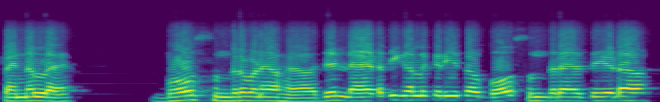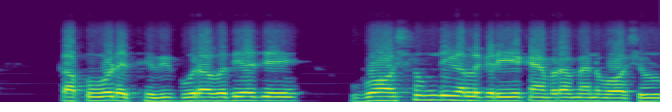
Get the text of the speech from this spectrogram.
ਪੈਨਲ ਹੈ, ਬਹੁਤ ਸੁੰਦਰ ਬਣਿਆ ਹੋਇਆ। ਜੇ ਲਾਈਟ ਦੀ ਗੱਲ ਕਰੀਏ ਤਾਂ ਬਹੁਤ ਸੁੰਦਰ ਹੈ ਤੇ ਜਿਹੜਾ ਕੱਪਬੋਰਡ ਇੱਥੇ ਵੀ ਪੂਰਾ ਵਧੀਆ ਜੇ। ਵਾਸ਼ਰੂਮ ਦੀ ਗੱਲ ਕਰੀਏ ਕੈਮਰਾਮੈਨ ਵਾਸ਼ਰੂਮ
